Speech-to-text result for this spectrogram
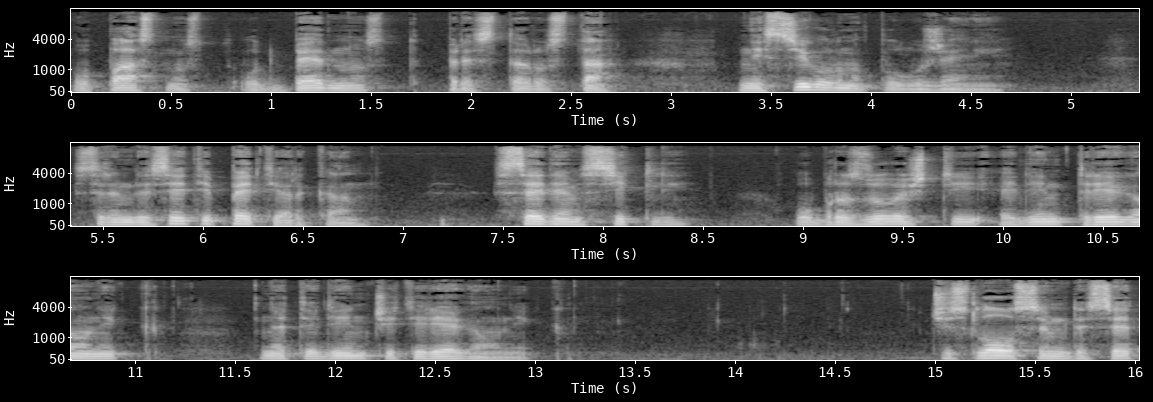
опасност от бедност през староста, несигурно положение. 75 аркан. Седем сикли, образуващи един триъгълник над един четириъгълник. Число 80,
